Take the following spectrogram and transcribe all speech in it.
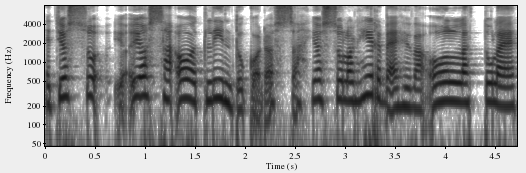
että jos, su, jos sä oot lintukodossa, jos sulla on hirveän hyvä olla, tulee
